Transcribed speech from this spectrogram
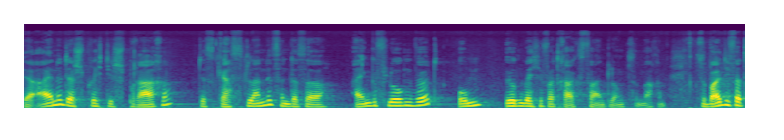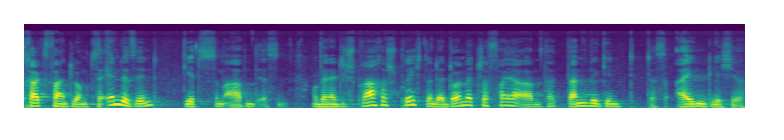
Der eine, der spricht die Sprache des Gastlandes, in das er eingeflogen wird, um irgendwelche Vertragsverhandlungen zu machen. Sobald die Vertragsverhandlungen zu Ende sind, geht es zum Abendessen. Und wenn er die Sprache spricht und der Dolmetscher Feierabend hat, dann beginnt das eigentliche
